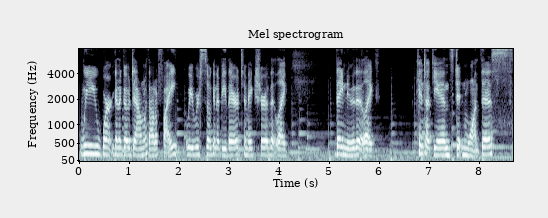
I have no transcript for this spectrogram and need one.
We weren't going to go down without a fight. We were still going to be there to make sure that, like, they knew that, like, Kentuckians didn't want this.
